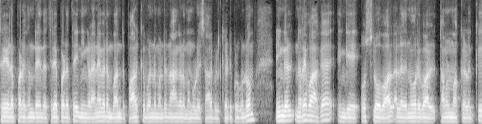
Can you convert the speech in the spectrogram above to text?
திரையிடப்படுகின்ற இந்த திரைப்படத்தை நீங்கள் அனைவரும் வந்து பார்க்க வேண்டும் என்று நாங்களும் உங்களுடைய சார்பில் கேட்டுக்கொள்கின்றோம். நீங்கள் நிறைவாக இங்கே ஒஸ்லோவால் அல்லது நோரிவால் தமிழ் மக்களுக்கு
